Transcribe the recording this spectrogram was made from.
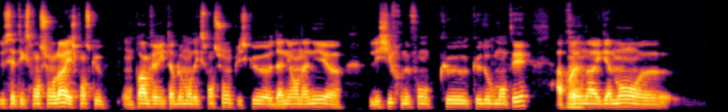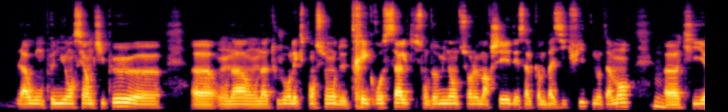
de cette expansion-là. Et je pense qu'on parle véritablement d'expansion, puisque d'année en année, les chiffres ne font que, que d'augmenter. Après, on a également là où on peut nuancer un petit peu, euh, euh, on, a, on a toujours l'expansion de très grosses salles qui sont dominantes sur le marché, des salles comme Basic Fit notamment, hmm. euh, qui,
